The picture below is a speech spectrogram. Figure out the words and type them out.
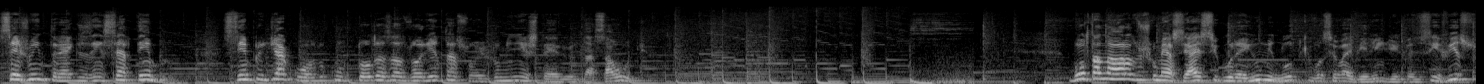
sejam entregues em setembro, sempre de acordo com todas as orientações do Ministério da Saúde. Bom, está na hora dos comerciais, segura aí um minuto que você vai ver em dicas de serviço.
